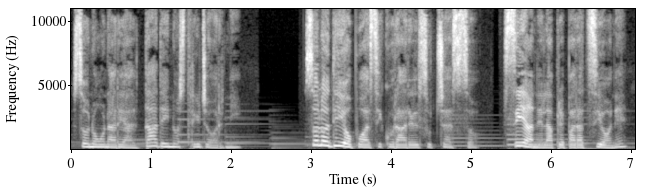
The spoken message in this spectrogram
sono una realtà dei nostri giorni. Solo Dio può assicurare il successo, sia nella preparazione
